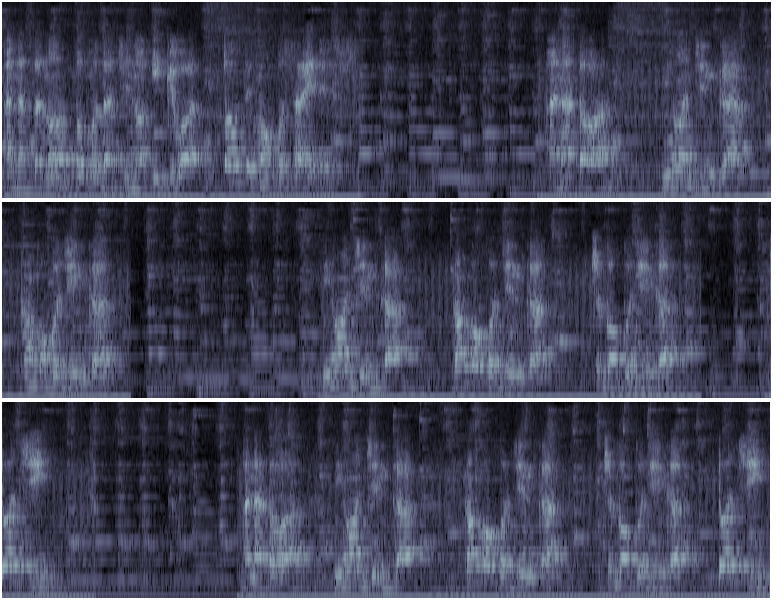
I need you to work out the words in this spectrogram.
あなたの友達の息はとても臭いです。あなたは日本人か韓国人か。日本人か韓国人か中国人か。どっち？あなたは日本人か韓国人か中国人かどっち？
